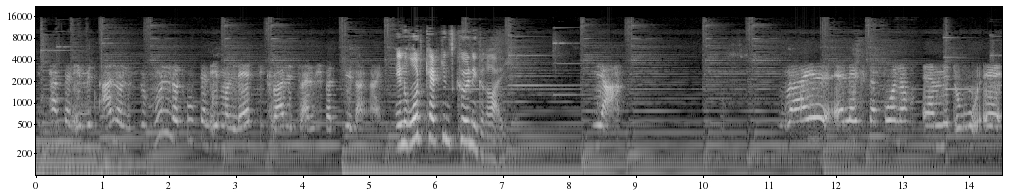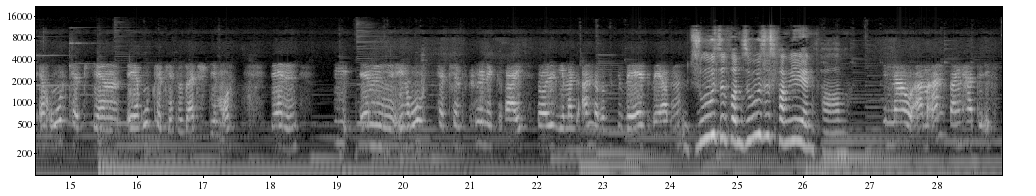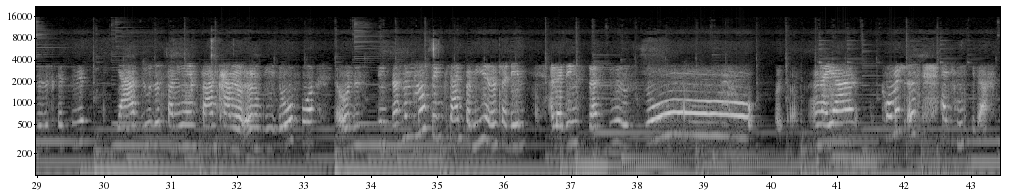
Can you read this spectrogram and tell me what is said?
sie packt dann eben mit an und es bewundert Ruth dann eben und lädt sie quasi zu einem Spaziergang ein. in Rotkäppchens Königreich. Ja. Weil Alex davor noch äh, mit äh, Rotkäppchen, äh, Rotkäppchen zur Seite stehen muss. Denn die, ähm, in Rotkäppchens Königreich soll jemand anderes gewählt werden. Suse von Suses Familienfarm. Genau, am Anfang hatte ich so das Gefühl, ja, Suses Familienfarm kam nur irgendwie so vor und es klingt nach einem lustigen kleinen Familienunternehmen. Allerdings, dass Suses so, naja, komisch ist, hätte ich nicht gedacht.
